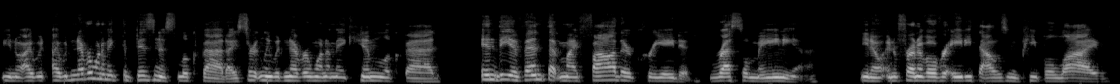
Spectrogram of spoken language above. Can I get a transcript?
you know, I would I would never want to make the business look bad. I certainly would never want to make him look bad in the event that my father created, WrestleMania, you know, in front of over 80,000 people live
